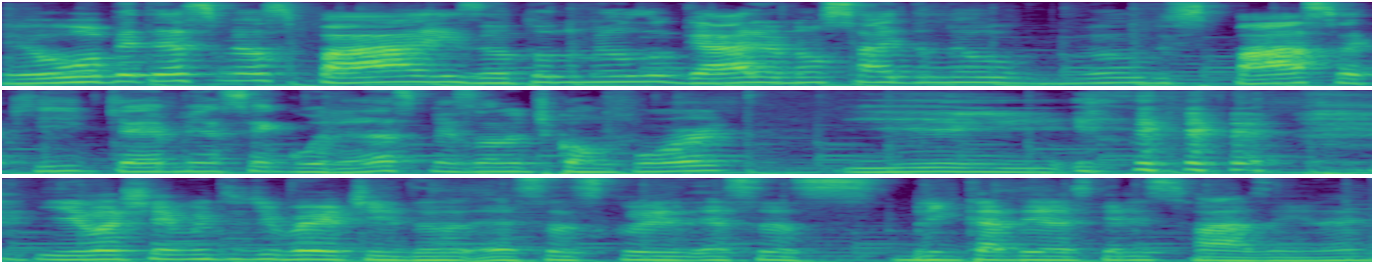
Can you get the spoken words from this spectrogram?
Eu obedeço meus pais, eu tô no meu lugar, eu não saio do meu, meu espaço aqui, que é minha segurança, minha zona de conforto. E, e eu achei muito divertido essas coisas, essas brincadeiras que eles fazem, né?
